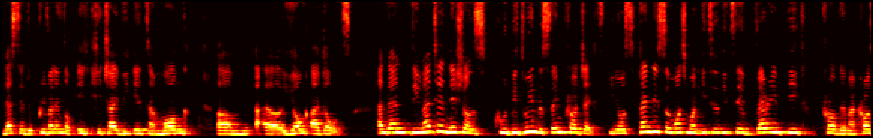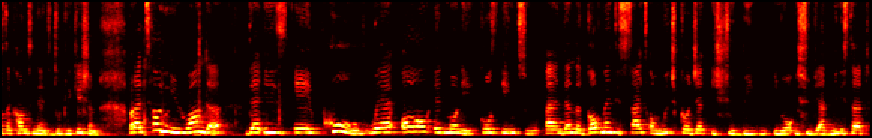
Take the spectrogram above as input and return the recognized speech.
let's say, the prevalence of HIV/AIDS among um, uh, young adults. And then the United Nations could be doing the same project, you know, spending so much money. It's a, it's a very big problem across the continent, duplication. But I tell you, in Rwanda, there is a pool where all aid money goes into, and then the government decides on which project it should be, you know, it should be administered,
